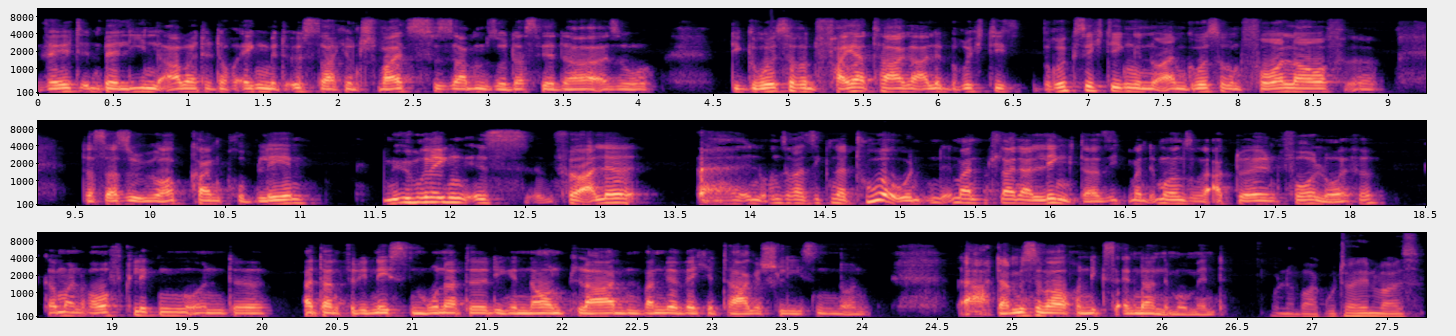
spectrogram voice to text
Welt in Berlin arbeitet auch eng mit Österreich und Schweiz zusammen, sodass wir da also die größeren Feiertage alle berücksichtigen in einem größeren Vorlauf. Äh, das ist also überhaupt kein Problem. Im Übrigen ist für alle äh, in unserer Signatur unten immer ein kleiner Link. Da sieht man immer unsere aktuellen Vorläufe. Kann man raufklicken und äh, hat dann für die nächsten Monate die genauen Planen, wann wir welche Tage schließen. Und ja, da müssen wir auch nichts ändern im Moment. Wunderbar, guter Hinweis.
